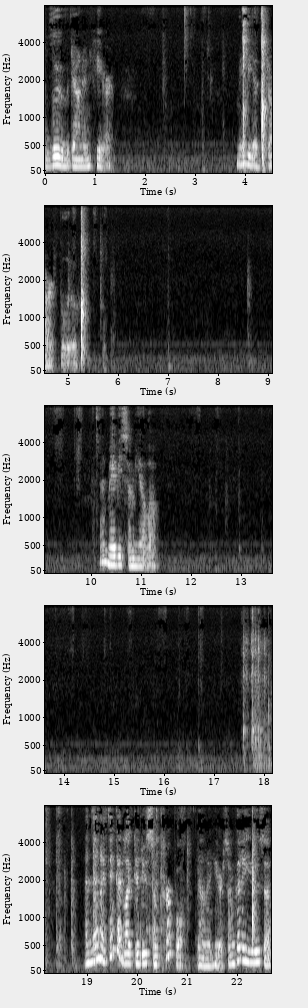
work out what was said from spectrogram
blue down in here. Maybe a dark blue. And maybe some yellow. And then I think I'd like to do some purple down in here. So I'm going to use a,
